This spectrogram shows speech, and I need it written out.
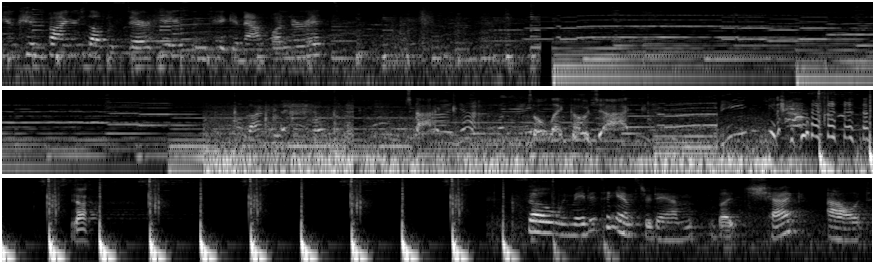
you can find yourself a staircase and take a nap under it. Jack. yeah. Don't let go, Jack. Yeah. So we made it to Amsterdam, but check out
